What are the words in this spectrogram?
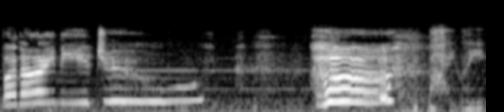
But I need you. Goodbye, Lee.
